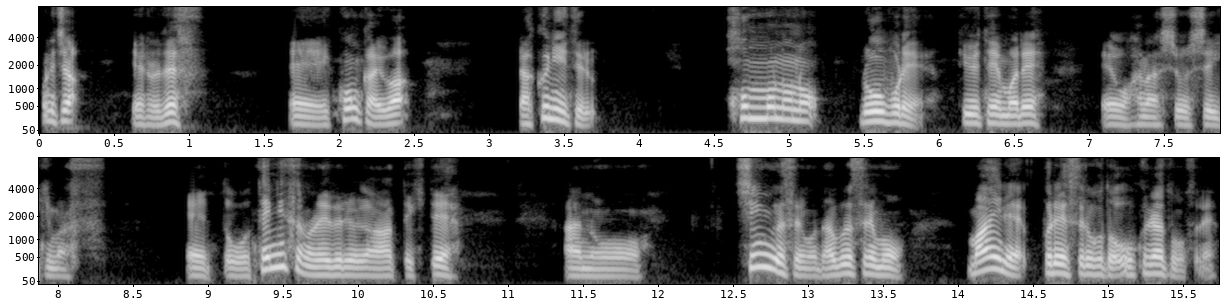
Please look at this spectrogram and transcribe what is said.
こんにちは、やるです。えー、今回は楽に打てる本物のローボレーというテーマで、えー、お話をしていきます。えー、っと、テニスのレベルが上がってきて、あのシングルスでもダブルスでも前でプレイすることが多くなると思うんですね。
